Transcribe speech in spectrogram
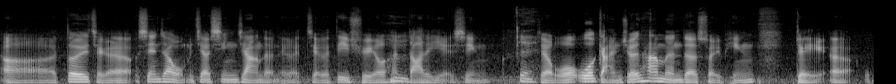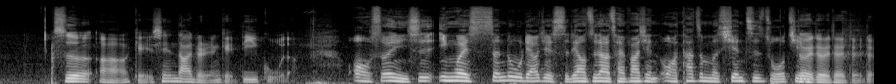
呃，对这个现在我们叫新疆的那个这个地区有很大的野心。对就我我感觉他们的水平给呃是呃给现代的人给低估的。哦，所以你是因为深入了解史料资料，才发现哇，他这么先知灼见，对对对对对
